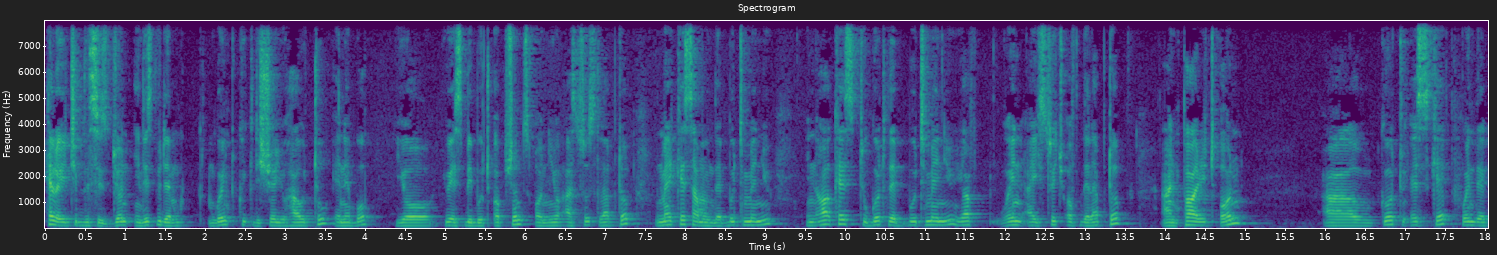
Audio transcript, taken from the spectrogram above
Hello YouTube, this is John. In this video, I'm, going to quickly show you how to enable your USB boot options on your Asus laptop. In my case, I'm on the boot menu. In our case, to go to the boot menu, you have when I switch off the laptop and power it on, I'll go to escape when the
